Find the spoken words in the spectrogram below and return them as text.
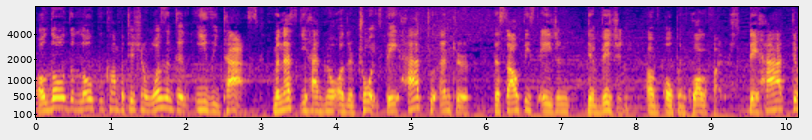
Although the local competition wasn't an easy task, Mineski had no other choice. They had to enter the Southeast Asian division of open qualifiers. They had to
